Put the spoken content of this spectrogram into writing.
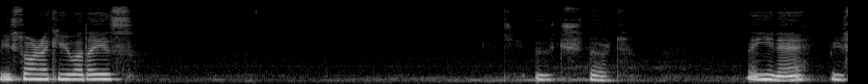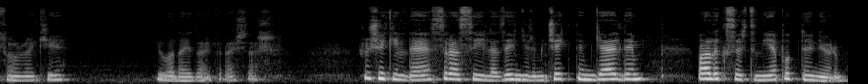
bir sonraki yuvadayız. 2 3 4 ve yine bir sonraki yuvadayız arkadaşlar. Şu şekilde sırasıyla zincirimi çektim geldim. Balık sırtını yapıp dönüyorum.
